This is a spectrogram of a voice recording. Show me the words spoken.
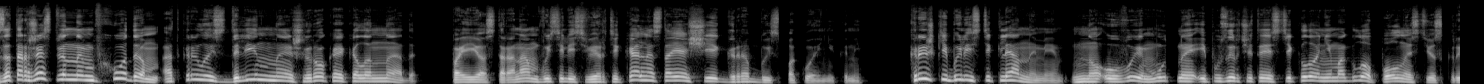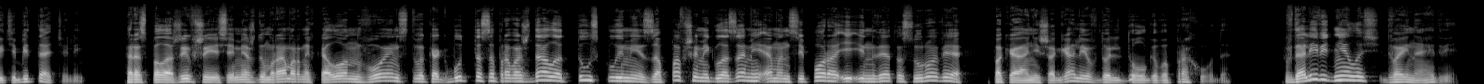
За торжественным входом открылась длинная широкая колоннада. По ее сторонам высились вертикально стоящие гробы с покойниками. Крышки были стеклянными, но, увы, мутное и пузырчатое стекло не могло полностью скрыть обитателей. Расположившееся между мраморных колонн воинство как будто сопровождало тусклыми, запавшими глазами Эмансипора и Инвета Суровия, пока они шагали вдоль долгого прохода. Вдали виднелась двойная дверь.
